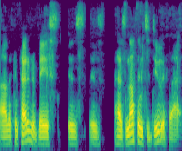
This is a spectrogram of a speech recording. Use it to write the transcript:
Uh, the competitive base is is has nothing to do with that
